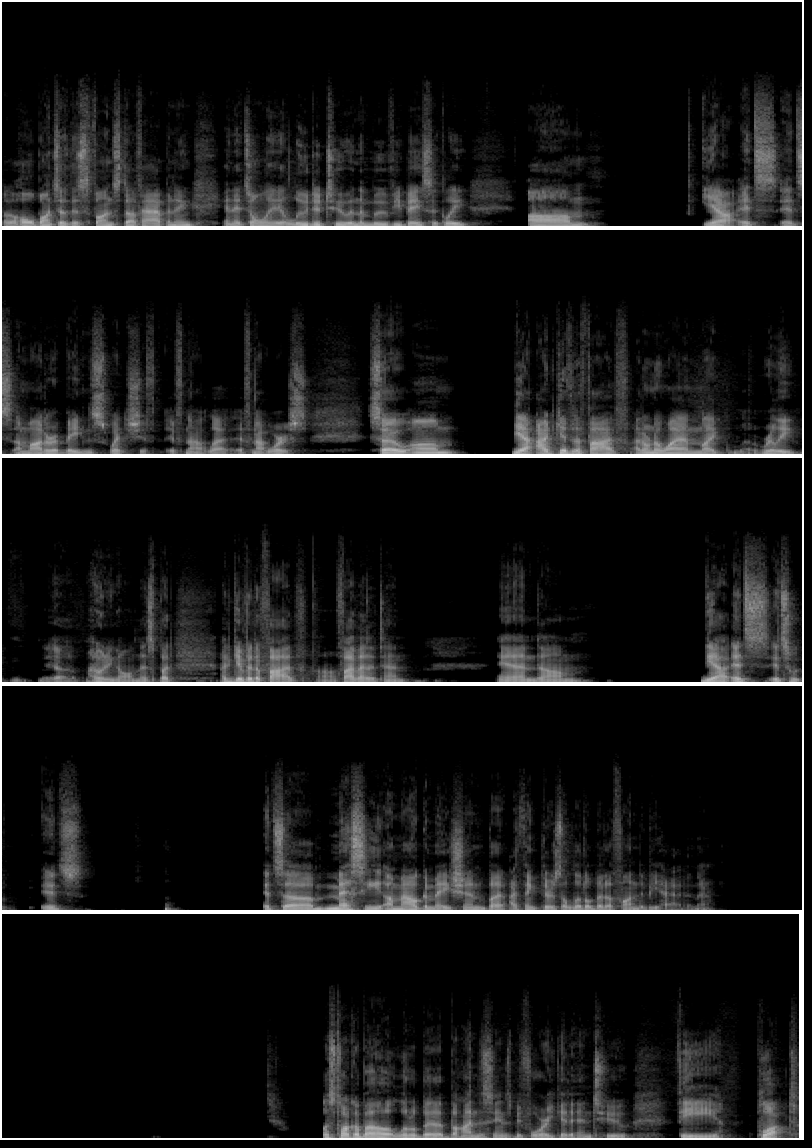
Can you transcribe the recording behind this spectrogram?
a, a, whole bunch of this fun stuff happening and it's only alluded to in the movie basically um yeah it's it's a moderate bait and switch if if not le- if not worse. So um yeah i'd give it a five i don't know why i'm like really uh, honing on this but i'd give it a five uh, five out of ten and um yeah it's it's it's it's a messy amalgamation, but I think there's a little bit of fun to be had in there. Let's talk about a little bit behind the scenes before we get into the plot.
